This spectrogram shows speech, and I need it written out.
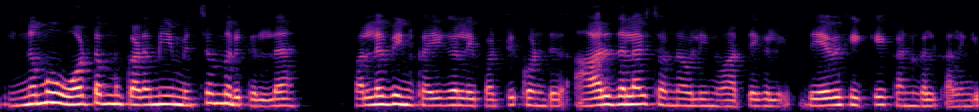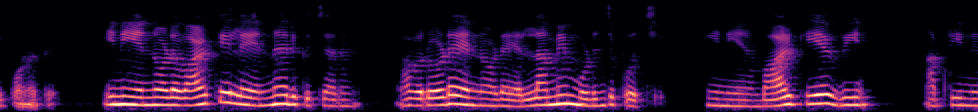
இன்னமும் ஓட்டமும் கடமையும் மிச்சம் இருக்குல்ல? பல்லவியின் கைகளை பற்றி கொண்டு ஆறுதலாய் சொன்னவளின் வார்த்தைகளில் தேவகிக்கே கண்கள் கலங்கி போனது. இனி என்னோட வாழ்க்கையில் என்ன இருக்கு சரண்? அவரோட என்னோட எல்லாமே முடிஞ்சு போச்சு. இனி என் வாழ்க்கையே வீண் அப்படின்னு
